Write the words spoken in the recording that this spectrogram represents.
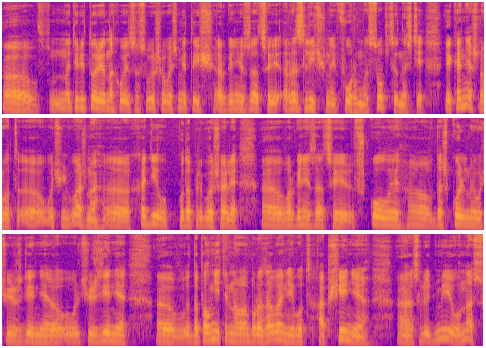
На территории находится свыше 8 тысяч организаций различной формы собственности. И, конечно, вот очень важно, ходил, куда приглашали в организации, в школы, в дошкольные учреждения, учреждения э, дополнительного образования и вот общения э, с людьми у нас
